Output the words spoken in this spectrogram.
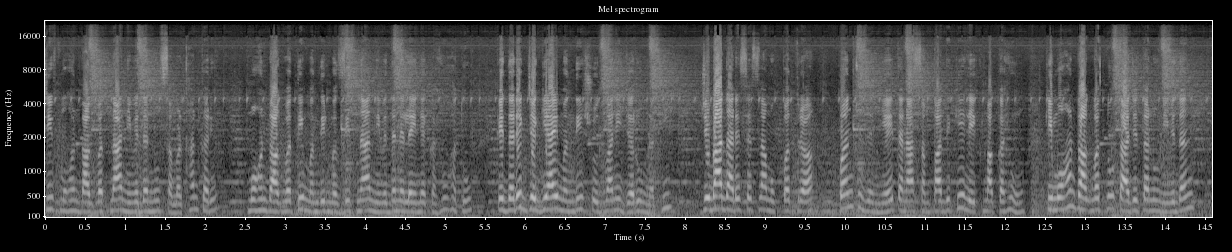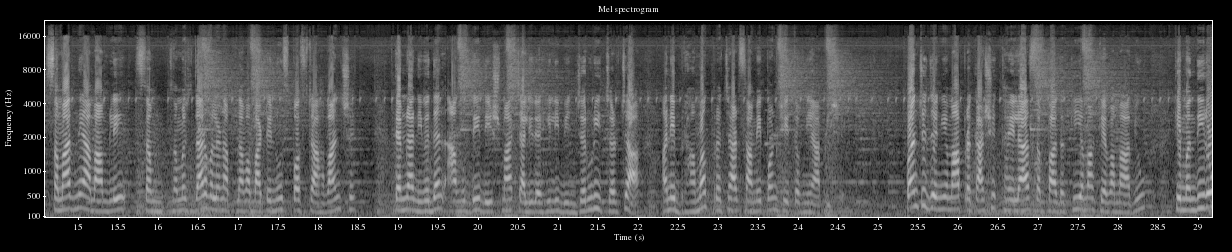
ચીફ મોહન ભાગવતના નિવેદનનું સમર્થન કર્યું. મોહન ભાગવતે મંદિર મસ્જિદના નિવેદનને લઈને કહ્યું હતું કે દરેક જગ્યાએ મંદિર શોધવાની જરૂર નથી. જે બાદ આરએસએસના મુખપત્ર પંચજન્યએ તેના સંપાદકીય લેખમાં કહ્યું કે મોહન ભાગવતનું તાજેતરનું નિવેદન સમાજને આ મામલે સમ- સમજદાર વલણ અપનાવવા માટેનું સ્પષ્ટ આહવાન છે. તેમના નિવેદન આ મુદ્દે દેશમાં ચાલી રહેલી બિનજરૂરી ચર્ચા અને ભ્રામક પ્રચાર સામે પણ ચેતવણી આપી છે. પંચજન્યમાં પ્રકાશિત થયેલા સંપાદકીયમાં કહેવામાં આવ્યું કે મંદિરો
